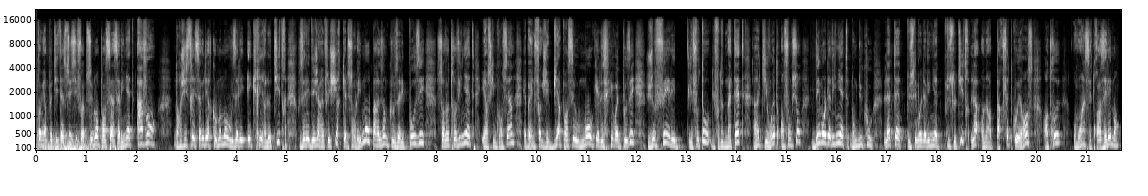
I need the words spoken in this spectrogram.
Première petite astuce, il faut absolument penser à sa vignette avant d'enregistrer. Ça veut dire qu'au moment où vous allez écrire le titre, vous allez déjà réfléchir quels sont les mots, par exemple, que vous allez poser sur votre vignette. Et en ce qui me concerne, eh ben, une fois que j'ai bien pensé aux mots qui vont être posés, je fais les, photos, les photos de ma tête, hein, qui vont être en fonction des mots de la vignette. Donc du coup, la tête plus les mots de la vignette plus le titre, là, on est en parfaite cohérence entre au moins ces trois éléments.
